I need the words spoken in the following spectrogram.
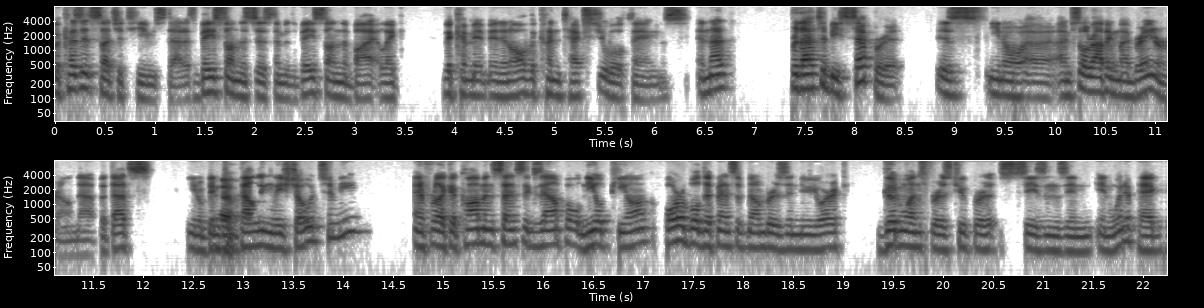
because it's such a team status based on the system. It's based on the buy, like the commitment and all the contextual things. And that for that to be separate is, you know, uh, I'm still wrapping my brain around that, but that's, you know, been yeah. compellingly showed to me and for like a common sense example, Neal Pionk, horrible defensive numbers in New York, good ones for his two seasons in in Winnipeg.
